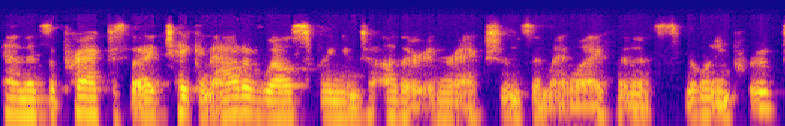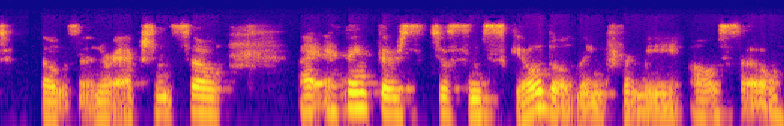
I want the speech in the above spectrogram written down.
And it's a practice that I've taken out of Wellspring into other interactions in my life, and it's really improved those interactions. So I, I think there's just some skill building for me also.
